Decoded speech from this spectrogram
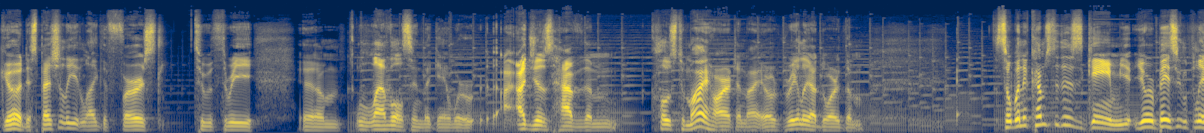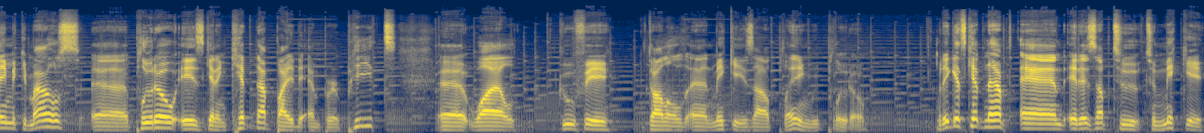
good, especially like the first two, three um, levels in the game, where I just have them close to my heart, and I really adore them. So when it comes to this game, you're basically playing Mickey Mouse. Uh, Pluto is getting kidnapped by the Emperor Pete, uh, while Goofy Donald and Mickey is out playing with Pluto. But he gets kidnapped, and it is up to, to Mickey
